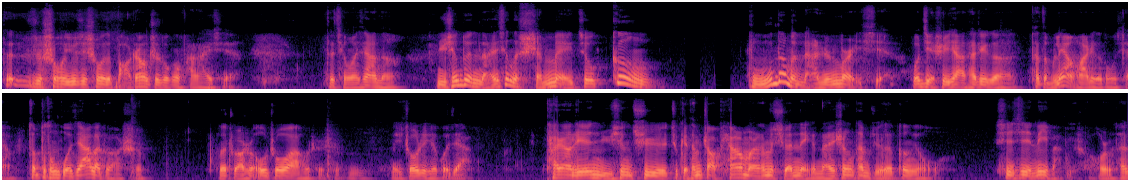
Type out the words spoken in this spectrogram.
的社会，尤其社会的保障制度更发达一些的情况下呢，女性对男性的审美就更不那么男人味儿一些。我解释一下，它这个它怎么量化这个东西啊？在不同国家了，主要是可能主要是欧洲啊，或者是美洲这些国家，他让这些女性去就给他们照片嘛，让他们选哪个男生他们觉得更有性吸引力吧，比如说，或者他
